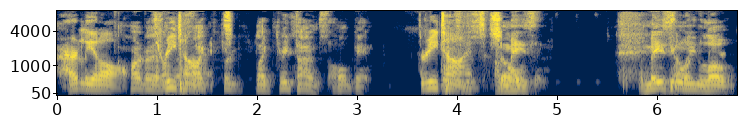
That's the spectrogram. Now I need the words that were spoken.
hardly at all. Hardly three at all. times. Like, th- like, three times the whole game. Three times. So, amazing. Amazingly so, low.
